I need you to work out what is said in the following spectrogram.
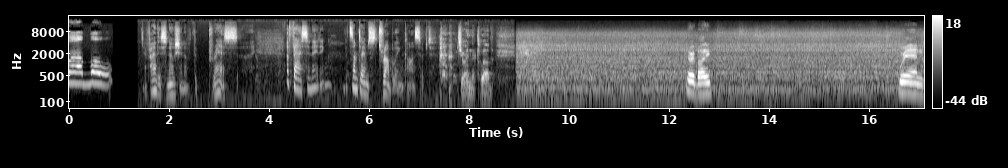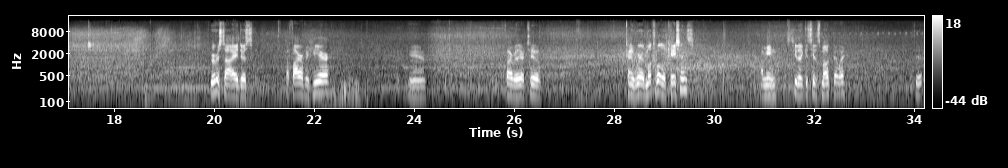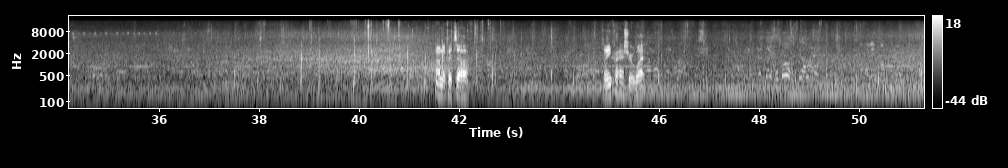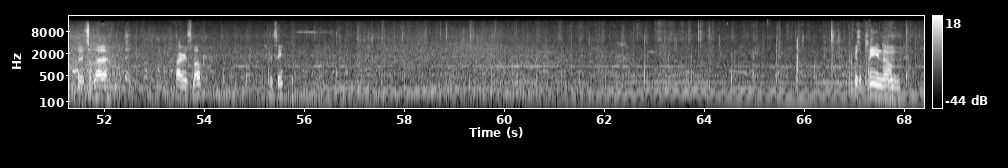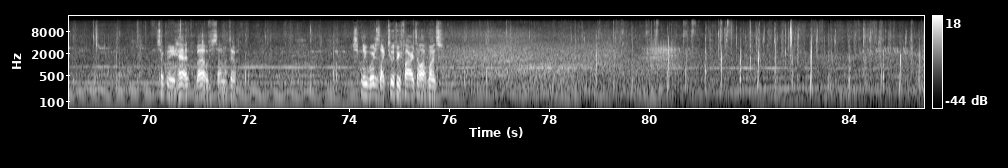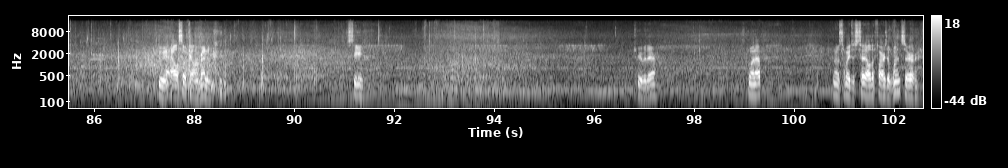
Bubble. I find this notion of the press uh, a fascinating, but sometimes troubling concept. Join the club. everybody. We're in Riverside. There's a fire over here. And fire over there too. Kind of weird, multiple locations. I mean, see that you can see the smoke that way. See it? I don't know if it's a plane crash or what. But it's a lot of fire and smoke, you can see. Here's a plane um, circling ahead above, so I don't to. It's really weird, it's like two or three fires all at once. Doing an Al SoCal running. See, tree over there. It's going up. I don't know if somebody just set all the fires at once or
